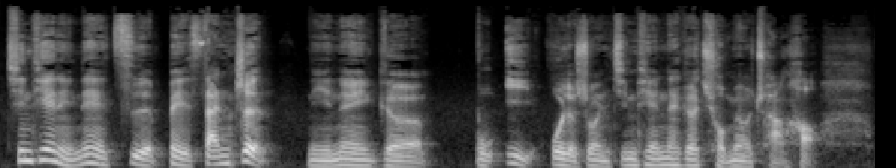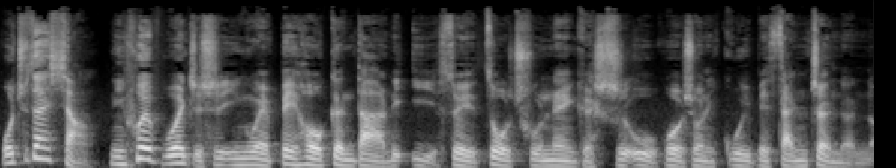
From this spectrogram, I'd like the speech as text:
今天你那次被三振，你那个不义，或者说你今天那个球没有传好，我就在想，你会不会只是因为背后更大的利益，所以做出那个失误，或者说你故意被三振了呢？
